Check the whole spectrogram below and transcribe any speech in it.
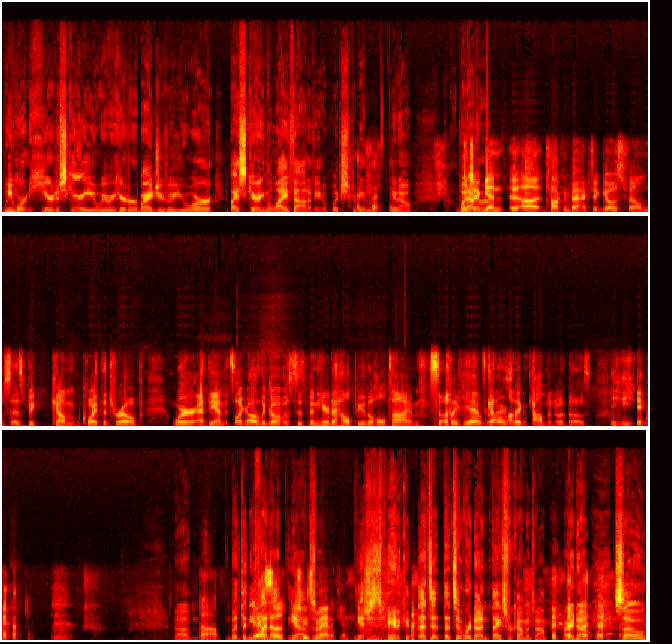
we weren't here to scare you. We were here to remind you who you were by scaring the life out of you. Which I mean, you know, whatever. Which again, uh, talking back to ghost films, has become quite the trope. Where at the end it's like, oh, the ghost has been here to help you the whole time. So Like, yeah, it's got a lot in common with those. yeah. Um, Uh, but then you yeah, find so out, yeah, she's a mannequin. Yeah, she's a mannequin. That's it. That's it. We're done. Thanks for coming, Tom. All right, no. So,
